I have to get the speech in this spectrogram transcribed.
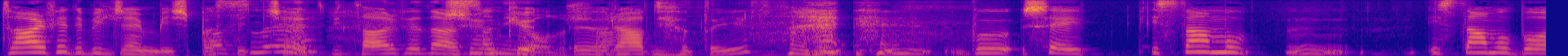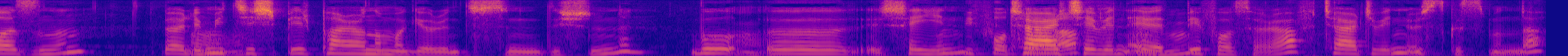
tarif edebileceğim bir iş basitçe. Aslında evet bir tarif edersen Çünkü, iyi olur. Çünkü e, radyodayız. Bu şey İstanbul İstanbul Boğazı'nın böyle Hı. müthiş bir panorama görüntüsünü düşünün. Bu e, şeyin bir çerçevenin evet Hı -hı. bir fotoğraf çerçevenin üst kısmında.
